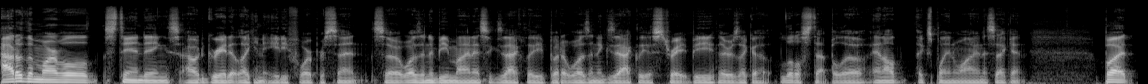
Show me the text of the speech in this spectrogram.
out of the Marvel standings, I would grade it like an 84%. So it wasn't a B minus exactly, but it wasn't exactly a straight B. There was like a little step below, and I'll explain why in a second. But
